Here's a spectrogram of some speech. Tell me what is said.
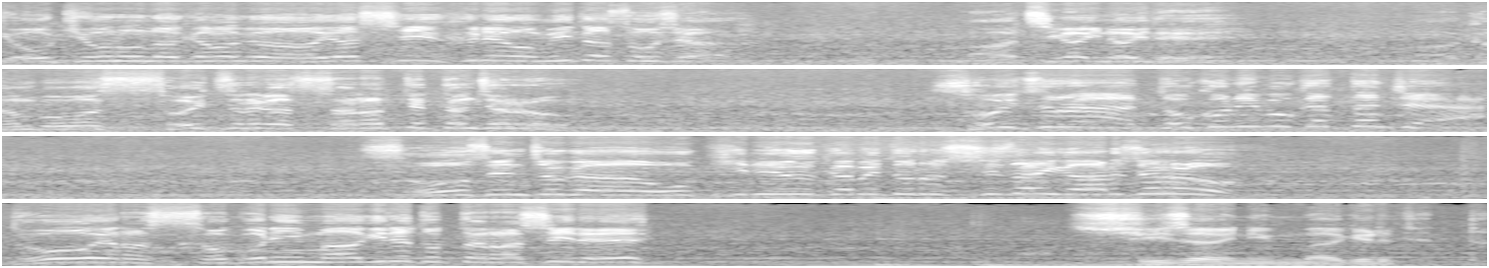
漁協の仲間が怪しい船を見たそうじゃ。間違いないで。赤ん坊はそいつらがさらってったんじゃろう。そいつらどこに向かったんじゃ。操船所が沖に浮かべとる資材があるじゃろう。どうやらそこに紛れとったらしいで。資材に紛れてった。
